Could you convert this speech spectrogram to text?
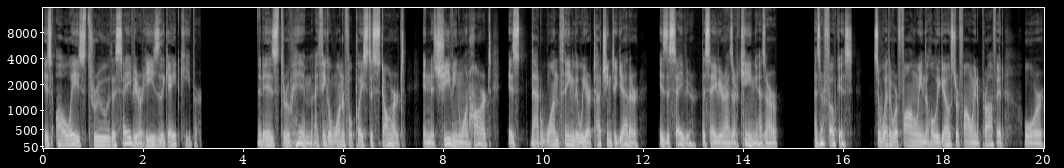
is always through the Savior. He's the gatekeeper. It is through Him. I think a wonderful place to start in achieving one heart is that one thing that we are touching together is the Savior, the Savior as our King, as our as our focus. So whether we're following the Holy Ghost or following a prophet or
